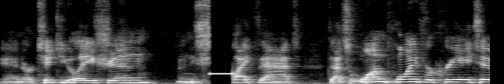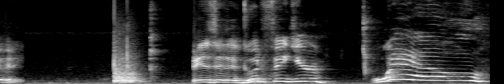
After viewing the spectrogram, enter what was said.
and articulation and shit like that. That's one point for creativity. Is it a good figure? Well,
